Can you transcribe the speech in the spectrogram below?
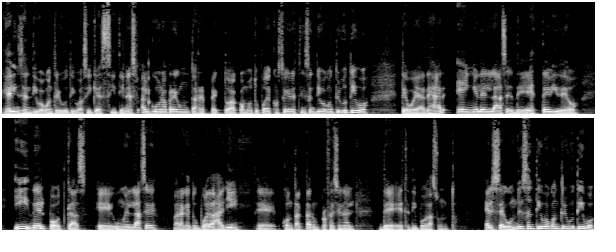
el incentivo contributivo. Así que si tienes alguna pregunta respecto a cómo tú puedes conseguir este incentivo contributivo, te voy a dejar en el enlace de este video y del podcast eh, un enlace para que tú puedas allí eh, contactar a un profesional de este tipo de asuntos. El segundo incentivo contributivo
